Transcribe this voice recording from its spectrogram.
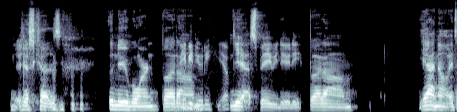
just cuz the newborn, but Baby um, duty. Yep. Yes, baby duty. But um yeah, no, it's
